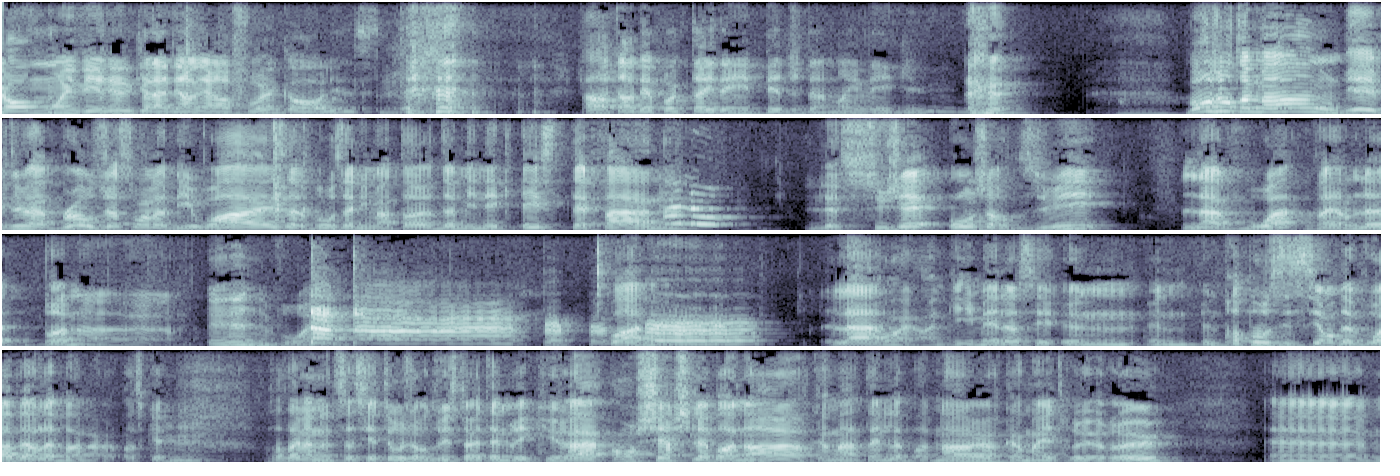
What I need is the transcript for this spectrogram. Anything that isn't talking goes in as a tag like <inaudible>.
encore moins viril que la dernière fois, Carlis. Je <laughs> m'attendais pas que t'ailles d'un pitch de même aigu. <laughs> Bonjour tout le monde, bienvenue à Bros Just Wanna Be Wise, vos animateurs Dominique et Stéphane. Allô? Le sujet aujourd'hui, la voie vers le bonheur. Une. Ouais, ben, là, ouais, en guillemets, là, c'est une, une, une proposition de voie vers le bonheur. Parce que, on s'entend que dans notre société aujourd'hui, c'est un thème récurrent. On cherche le bonheur, comment atteindre le bonheur, comment être heureux. Euh,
